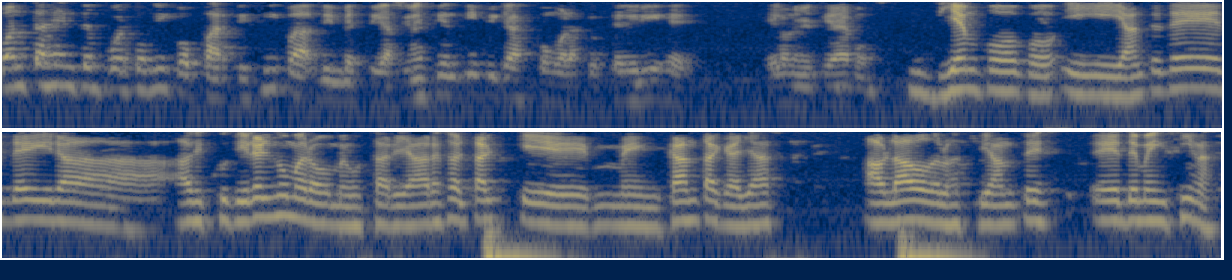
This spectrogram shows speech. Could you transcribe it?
¿cuánta gente en Puerto Rico participa de investigaciones científicas como las que usted dirige en la Universidad de Ponce? Bien poco. Y antes de, de ir a, a discutir el número, me gustaría resaltar que me encanta que hayas hablado de los estudiantes eh, de medicina.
